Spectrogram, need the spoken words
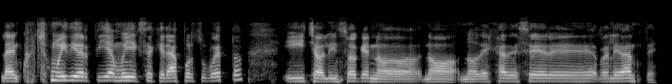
Las encuentro muy divertidas, muy exageradas, por supuesto. Y Shaolin Soccer no, no, no deja de ser eh, relevante.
